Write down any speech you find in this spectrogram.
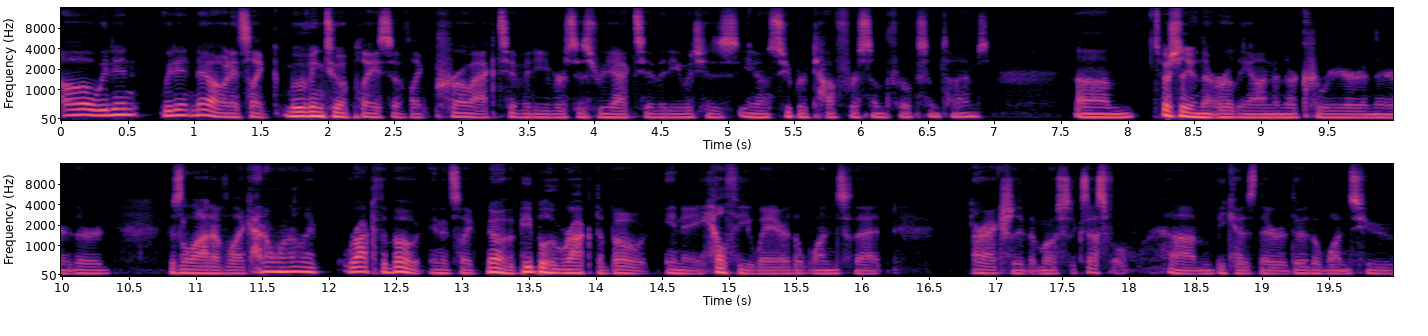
oh we didn't we didn't know and it's like moving to a place of like proactivity versus reactivity which is you know super tough for some folks sometimes um, especially when they're early on in their career and they're they're there's a lot of like i don't want to like rock the boat and it's like no the people who rock the boat in a healthy way are the ones that are actually the most successful um, because they're they're the ones who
